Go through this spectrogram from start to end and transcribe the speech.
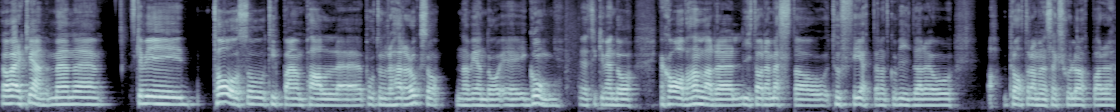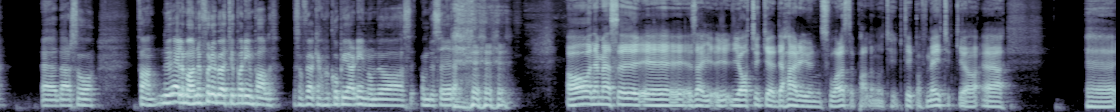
Ja, verkligen. Men eh, ska vi ta oss och tippa en pall eh, på 800 herrar också när vi ändå är igång. Jag tycker vi ändå kanske avhandlar eh, lite av det mesta och tuffheten att gå vidare och ja, vi pratar om en 6-7 löpare Eh, där så fan, nu Elmar, nu får du börja tippa din pall så får jag kanske kopiera din om du, har, om du säger det. ja, nej men alltså, eh, jag tycker det här är ju den svåraste pallen att typ tippa för mig tycker jag. Eh, Eh,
